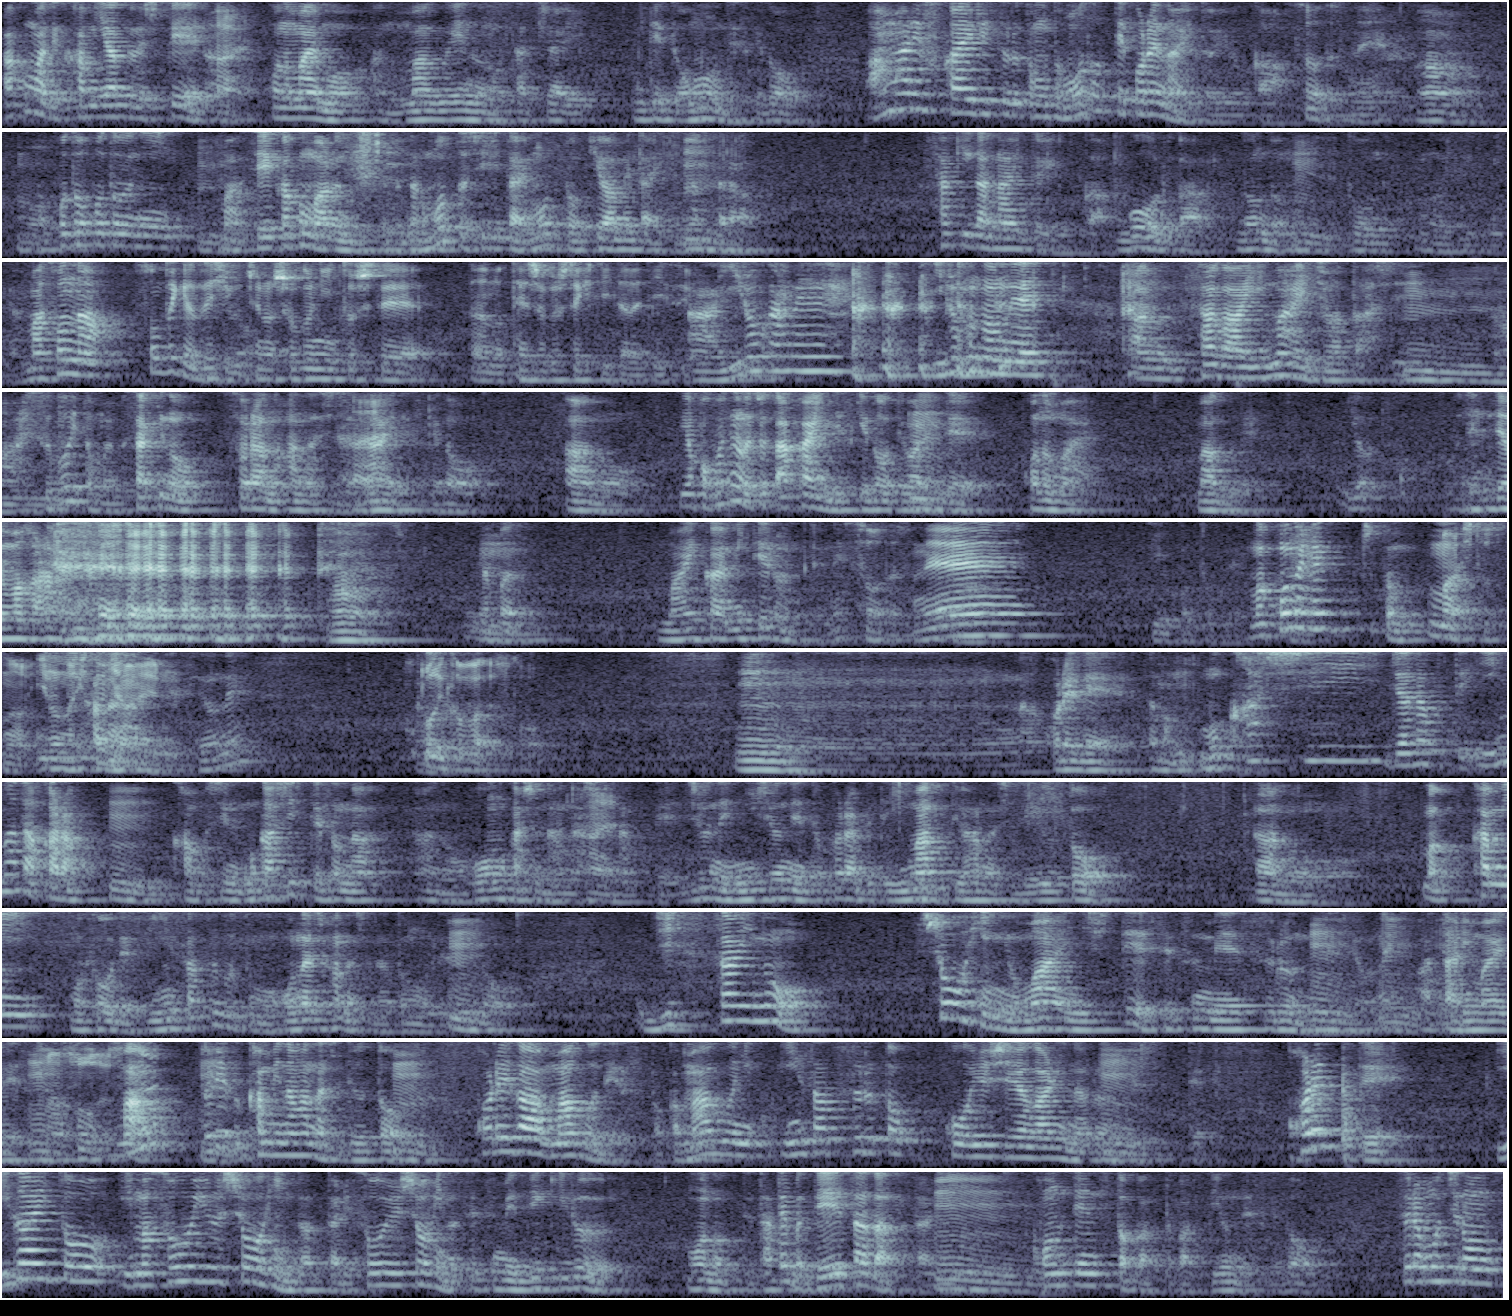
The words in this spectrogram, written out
あくまで紙屋としてはい。この前もあのマグ N の立ち会い見てて思うんですけどあまり深入りすると本当戻ってこれないというか、そうですね。うん、もほどほどに、うん。まあ、性格もあるんですけどなんかもっと知りたいもっと極めたいってなったら、先がないというかゴールがどんどんどん。どん伸びていくみたいな。まあそんな。うその時はぜひうちの職人としてあの転職してきていただいていいですよ。あ色がね 色のねあの差がいまいち私、ん。あれすごいと思います。さっきの空の話じゃないですけど、あのやっぱこっちの方がちょっと赤いんですけどって言われて、この前マグで「いや全然わからない」うん、やっぱ、毎回見てるんでね。そうですね。っていうことで。まあこの辺ちょっとまあ一つのいろんな人に話会える。ですよね。あといかがですか？うん。まあこれねなんかうん。昔じゃなくて今だからうん。かもしれない。昔ってそんなあの大昔の話じゃなくて、10年20年と比べて今っていう話で言うとあのまあ紙もそうですし印刷物も同じ話だと思うんですけど、実際の商品を前にして説明するんですよね、うん。当たり前ですけど、まあそうですね。まあとりあえず紙の話で言うと、うん。これがマグですとかマグに印刷するとこういう仕上がりになるんですって、これって意外と今そういう商品だったりそういう商品の説明できるものって例えばデータだったり、コンテンツとかとかって言うんですけどそれはもちろん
